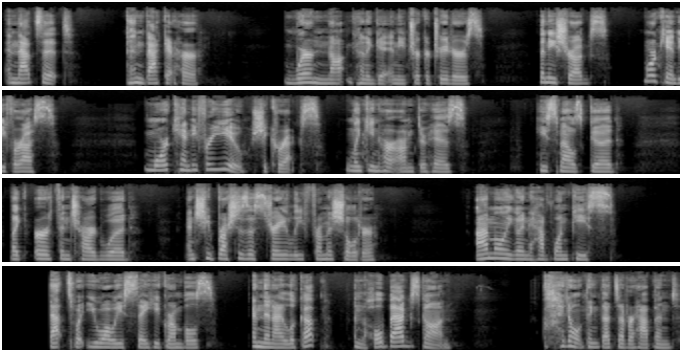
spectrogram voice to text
And that's it. Then back at her. We're not going to get any trick or treaters. Then he shrugs. More candy for us. More candy for you, she corrects, linking her arm through his. He smells good, like earth and charred wood, and she brushes a stray leaf from his shoulder. I'm only going to have one piece. That's what you always say, he grumbles. And then I look up, and the whole bag's gone. I don't think that's ever happened.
